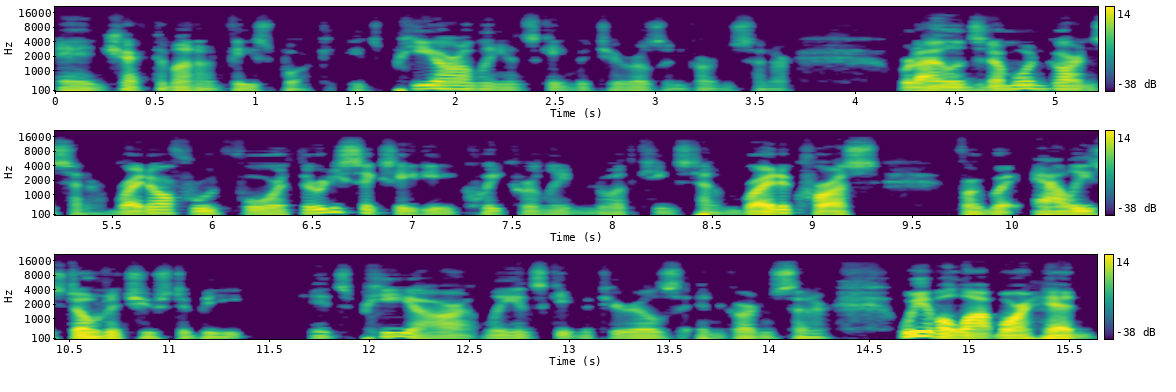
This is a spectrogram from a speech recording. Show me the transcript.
And check them out on Facebook. It's PR Landscape Materials and Garden Center. Rhode Island's number one garden center, right off Route 4, 3688 Quaker Lane, in North Kingstown, right across from where Allie's Donuts used to be. It's PR, Landscape Materials, and Garden Center. We have a lot more ahead.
